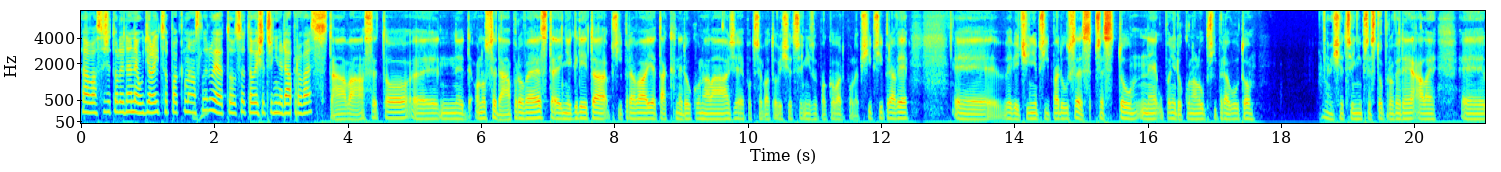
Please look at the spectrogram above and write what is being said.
Stává se, že to lidé neudělají, co pak následuje? To se to vyšetření nedá provést? Stává se to, ono se dá provést, někdy ta příprava je tak nedokonalá, že je potřeba to vyšetření zopakovat po lepší přípravě. Ve většině případů se přes tu neúplně dokonalou přípravu to vyšetření přesto provede, ale e,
